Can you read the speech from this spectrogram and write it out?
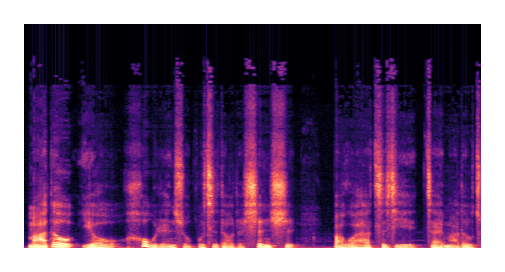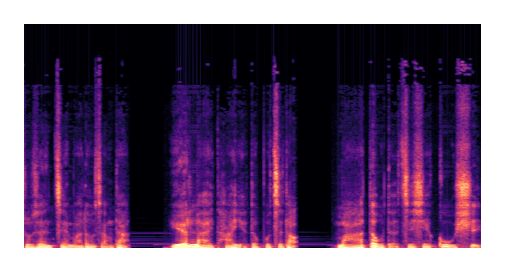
麻豆有后人所不知道的身世，包括他自己在麻豆出生，在麻豆长大，原来他也都不知道麻豆的这些故事。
